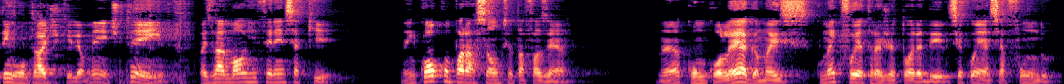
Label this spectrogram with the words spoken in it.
tem vontade de que ele aumente? Tenho. Mas vai mal em referência a quê? Em qual comparação que você está fazendo? Né, com um colega, mas como é que foi a trajetória dele? Você conhece a fundo?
